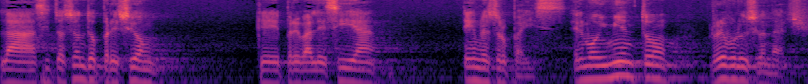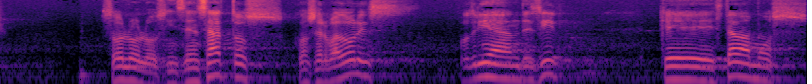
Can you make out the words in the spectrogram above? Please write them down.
la situación de opresión que prevalecía en nuestro país, el movimiento revolucionario. Solo los insensatos conservadores podrían decir que estábamos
